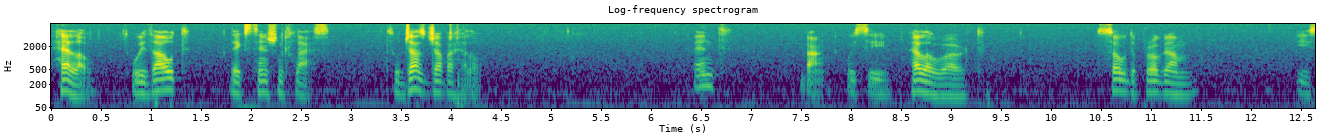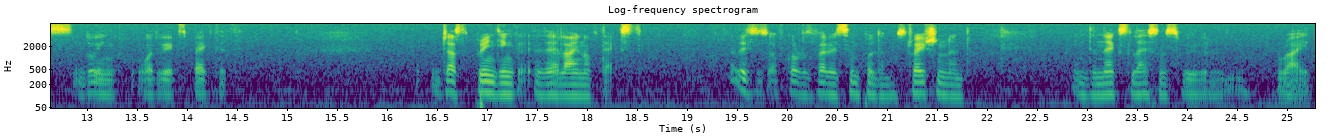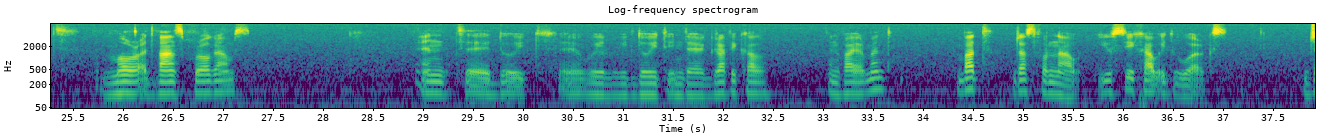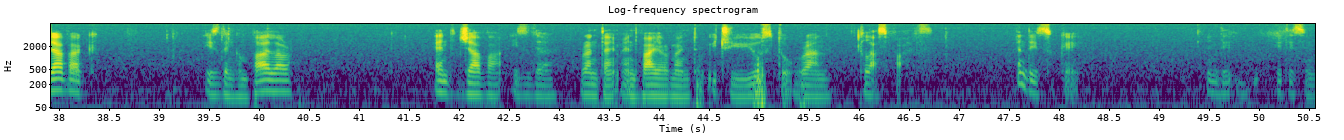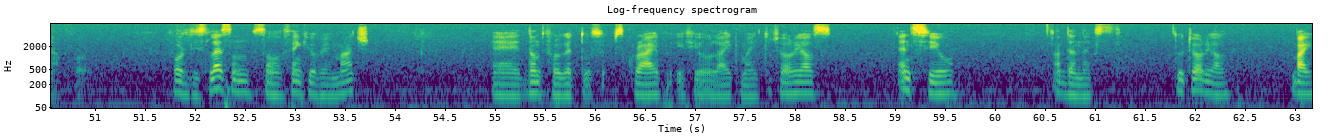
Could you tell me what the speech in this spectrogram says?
hello without the extension class. So just java hello. And bang, we see hello world. So the program is doing what we expected. Just printing the line of text. This is of course very simple demonstration and in the next lessons we will write more advanced programs and uh, do it uh, we'll, we'll do it in the graphical environment. But just for now you see how it works. Javac is the compiler and java is the runtime environment which you use to run class files. And it's okay. Indeed, it is enough for for this lesson so thank you very much. Uh, don't forget to subscribe if you like my tutorials. And see you at the next tutorial. Bye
